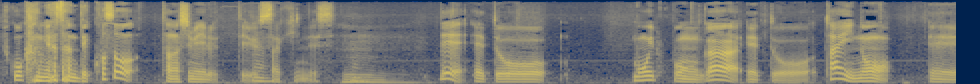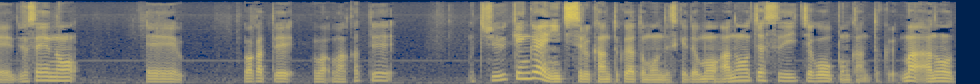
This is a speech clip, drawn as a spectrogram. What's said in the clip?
福岡の皆さんでこそ楽しめるっていう作品です。うんで、えっと、もう一本が、えっと、タイの、えー女性の、えー若手、わ若手、中堅ぐらいに位置する監督だと思うんですけども、あのお茶スイッチャゴーポン監督。まあ、あの、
